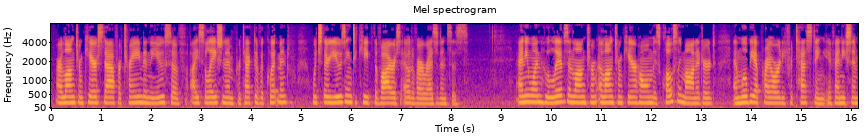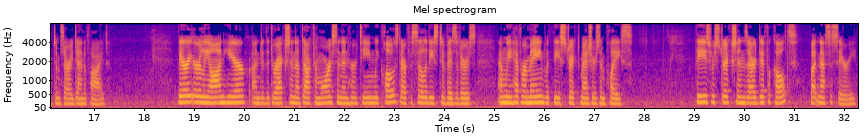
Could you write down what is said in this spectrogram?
Our long term care staff are trained in the use of isolation and protective equipment, which they're using to keep the virus out of our residences. Anyone who lives in long-term, a long-term care home is closely monitored and will be a priority for testing if any symptoms are identified. Very early on here, under the direction of Dr. Morrison and her team, we closed our facilities to visitors and we have remained with these strict measures in place. These restrictions are difficult but necessary.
